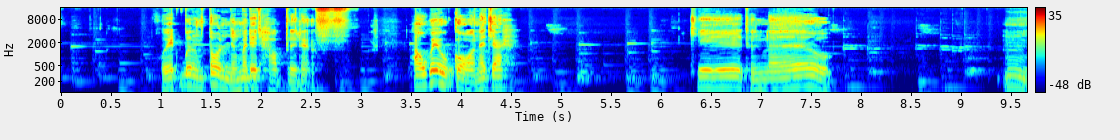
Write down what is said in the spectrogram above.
ๆเควสเบื้องต้นยังไม่ได้ทับเลยเนะเอาเวลก่อนนะจ๊ะโอเคถึงแล้ว อืม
